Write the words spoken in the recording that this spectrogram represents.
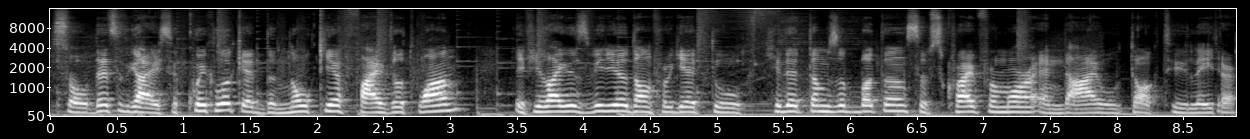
So that's it guys, a quick look at the Nokia 5.1. If you like this video, don't forget to hit that thumbs up button, subscribe for more, and I will talk to you later.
